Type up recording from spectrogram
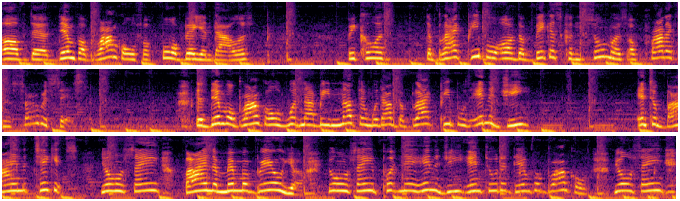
of the Denver Broncos for $4 billion because the black people are the biggest consumers of products and services. The Denver Broncos would not be nothing without the black people's energy into buying the tickets. You know what I'm saying? Buying the memorabilia. You know what I'm saying? Putting their energy into the Denver Broncos. You know what I'm saying?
